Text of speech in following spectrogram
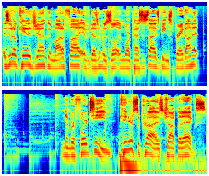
Is it okay to genetically modify if it doesn't result in more pesticides being sprayed on it? Number 14. Kinder Surprise Chocolate Eggs.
